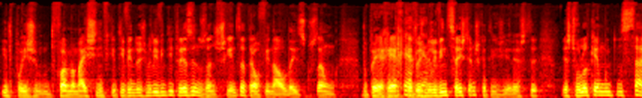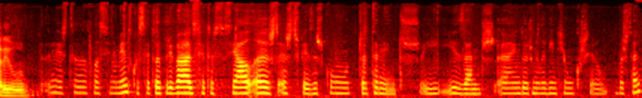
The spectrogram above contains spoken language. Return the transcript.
e depois de forma mais significativa em 2023 e nos anos seguintes, até ao final da execução do PRR, que é 2026, temos que atingir este, este valor que é muito necessário. Neste relacionamento com o setor privado, o setor social, as, as despesas com tratamentos e, e, exames em 2021 cresceram bastante,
